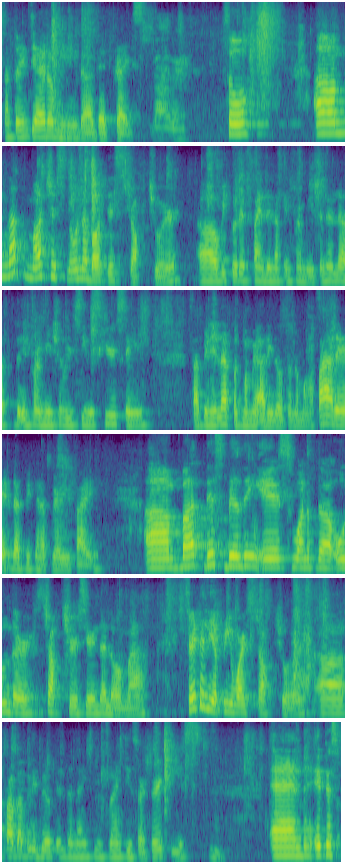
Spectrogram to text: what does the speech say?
Santo Entierro meaning the dead Christ. So, um, not much is known about this structure. Uh, we couldn't find enough information. And the information we've seen is hearsay. Sabi nila, pag mamayari daw to ng mga pare, that we cannot verify. Um, but this building is one of the older structures here in the Loma. Certainly a pre-war structure, uh, probably built in the 1920s or 30s. And it is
